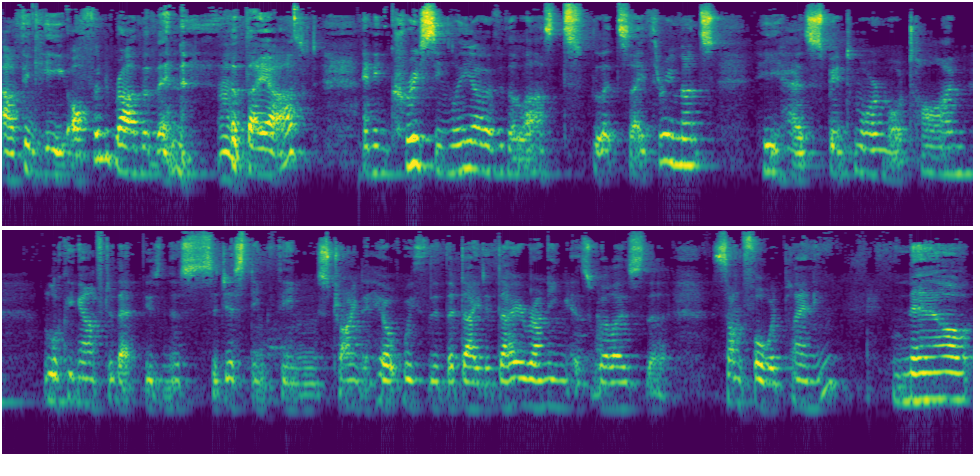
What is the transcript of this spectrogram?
I think he offered rather than mm. that they asked. And increasingly over the last, let's say, three months, he has spent more and more time looking after that business, suggesting things, trying to help with the day to day running as well as the some forward planning. Now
